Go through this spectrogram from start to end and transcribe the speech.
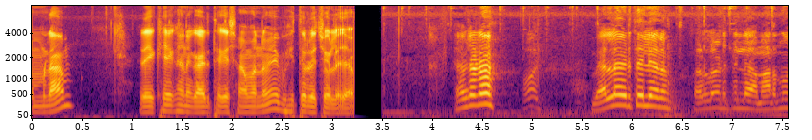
আমরা রেখে এখানে গাড়ি থেকে সামান নামে ভিতরে চলে যাব। ചേട്ടോ വെള്ളം എടുത്തില്ലല്ലോ വെള്ളം എടുത്തില്ല മറന്നു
